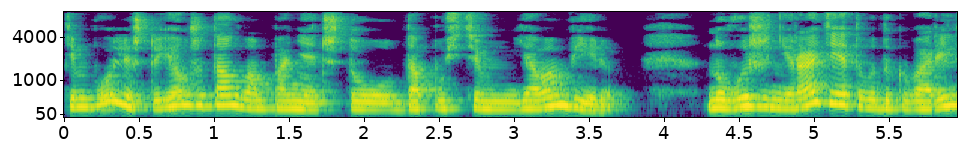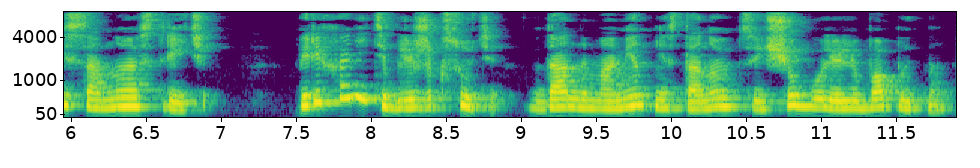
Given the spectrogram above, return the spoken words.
Тем более, что я уже дал вам понять, что, допустим, я вам верю. Но вы же не ради этого договорились со мной о встрече. Переходите ближе к сути. В данный момент мне становится еще более любопытно.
